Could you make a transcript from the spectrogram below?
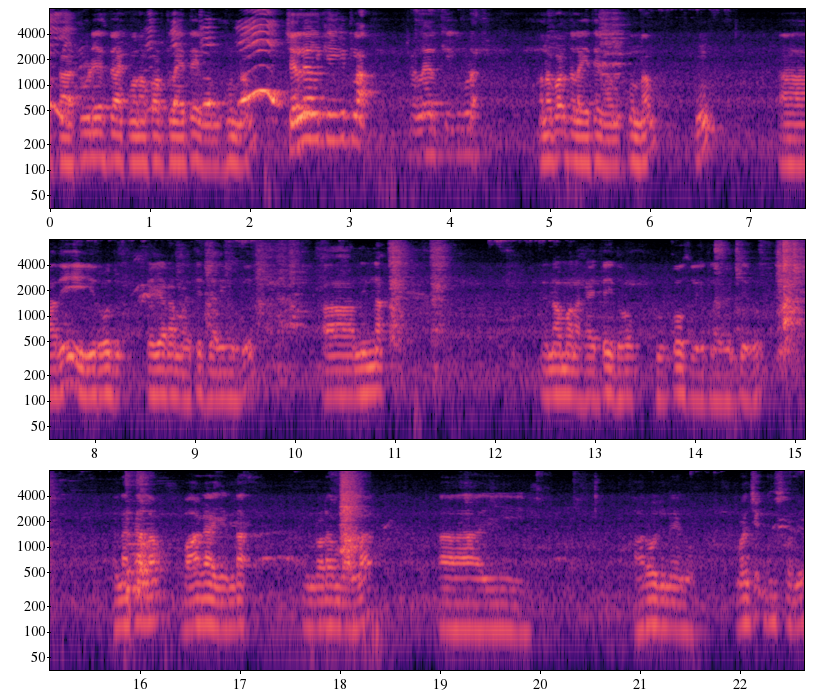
ఒక టూ డేస్ బ్యాక్ మునపడతలు అయితే కొనుక్కున్నాం. చెల్లెలకి ఇట్లా చెల్లెలకి కూడా మునపడతలు అయితే కొనుక్కున్నాం. అది ఈరోజు వేయడం అయితే జరిగింది. నిన్న నిన్న మనకైతే ఇదో గ్లూకోజ్ ఇట్లా పెట్టారు ఎండాకాలం బాగా ఎండ ఉండడం వల్ల ఈ ఆ రోజు నేను మంచిగా కూర్చొని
